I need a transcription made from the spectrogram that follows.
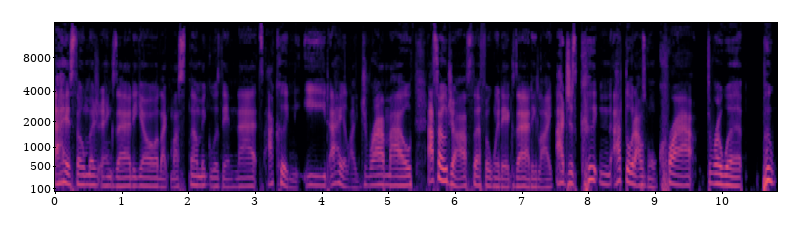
I had so much anxiety, y'all. Like my stomach was in knots. I couldn't eat. I had like dry mouth. I told y'all I suffer with anxiety. Like I just couldn't. I thought I was gonna cry, throw up, poop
